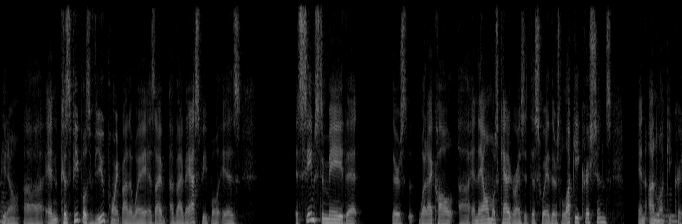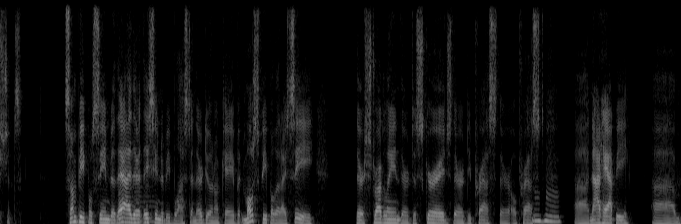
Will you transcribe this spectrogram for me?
Right. You know, uh, and because people's viewpoint, by the way, as I've, as I've asked people, is it seems to me that there's what I call, uh, and they almost categorize it this way there's lucky Christians and unlucky mm-hmm. Christians. Some people seem to that they they seem to be blessed and they're doing okay, but most people that I see, they're struggling, they're discouraged, they're depressed, they're oppressed, mm-hmm. uh, not happy, um,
